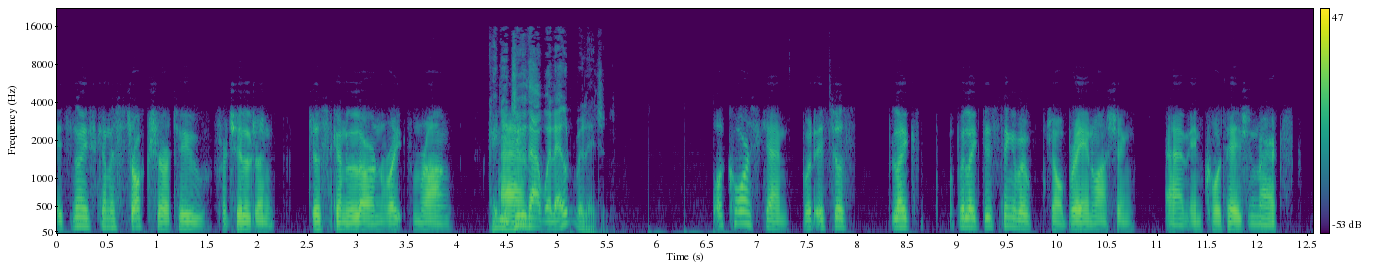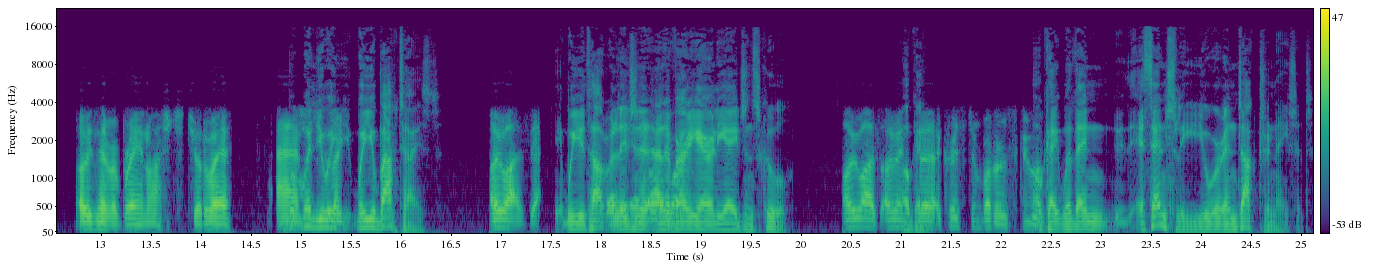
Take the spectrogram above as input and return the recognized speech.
it's nice kind of structure too for children, just kind of learn right from wrong. Can you do Um, that without religion? Well, Of course, can, but it's just like, but like this thing about you know brainwashing, um, in quotation marks. I was never brainwashed, do you know the way? And well, you, were, like, were you baptised? I was, yeah, Were you taught religion at a very early age in school? I was. I went Okay. to a Christian Brothers school. Okay, well then, essentially, you were indoctrinated,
